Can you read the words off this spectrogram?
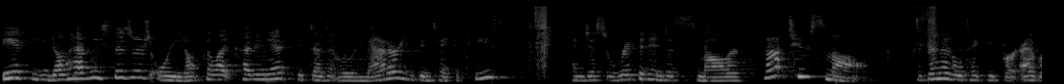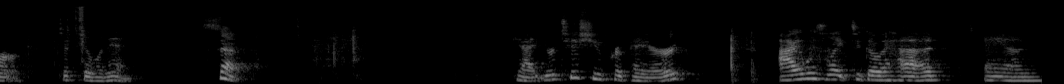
If you don't have any scissors or you don't feel like cutting it, it doesn't really matter. You can take a piece and just rip it into smaller, not too small, because then it'll take you forever to fill it in. So, get your tissue prepared. I always like to go ahead and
